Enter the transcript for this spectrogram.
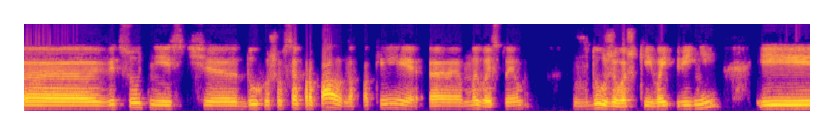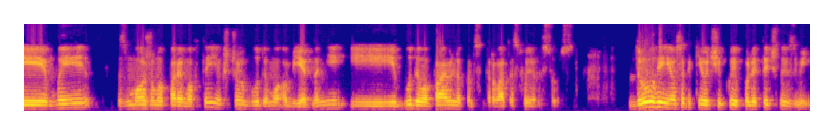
е, відсутність е, духу, що все пропало, навпаки, е, ми вистояли в дуже важкій війні, і ми зможемо перемогти, якщо будемо об'єднані і будемо правильно концентрувати свої ресурси. Друге, я все-таки очікую політичних змін.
